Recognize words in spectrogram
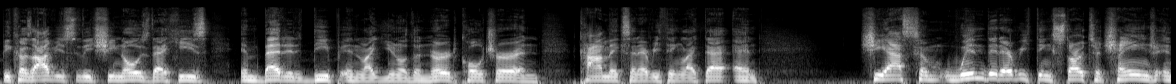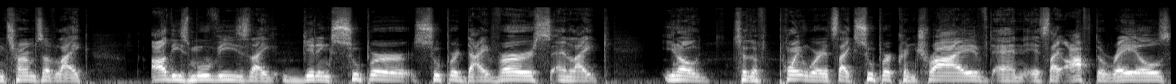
because obviously she knows that he's embedded deep in like, you know, the nerd culture and comics and everything like that. And she asked him when did everything start to change in terms of like all these movies like getting super super diverse and like you know to the point where it's like super contrived and it's like off the rails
